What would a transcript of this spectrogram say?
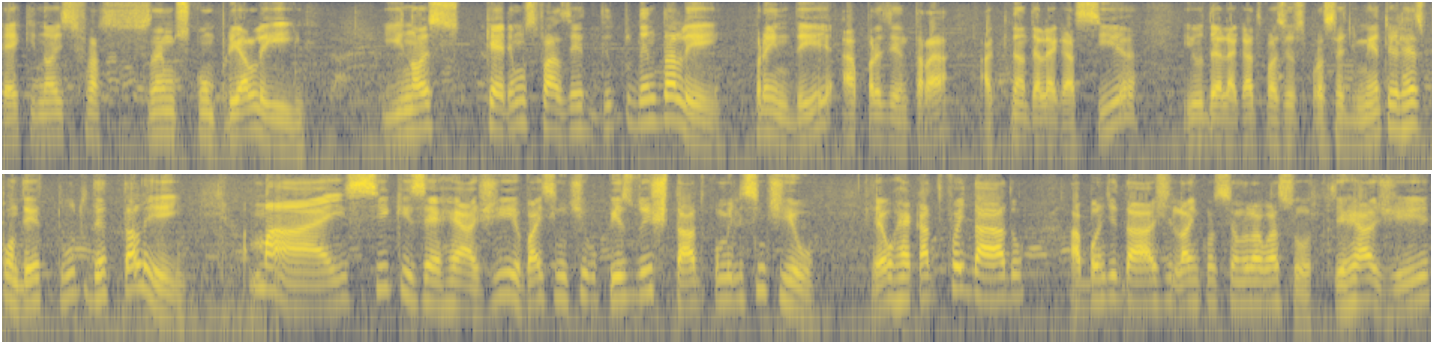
é que nós façamos cumprir a lei. E nós queremos fazer dentro, dentro da lei, prender, apresentar aqui na delegacia e o delegado fazer os procedimentos e responder tudo dentro da lei. Mas se quiser reagir, vai sentir o peso do Estado como ele sentiu. É, o recado foi dado à bandidagem lá em Conceição do Lagoa Se reagir,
